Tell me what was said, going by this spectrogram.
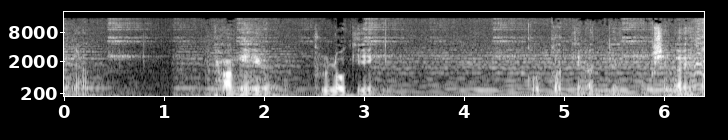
그냥 방해용 블록이 것 같긴 한데 혹시나 해서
